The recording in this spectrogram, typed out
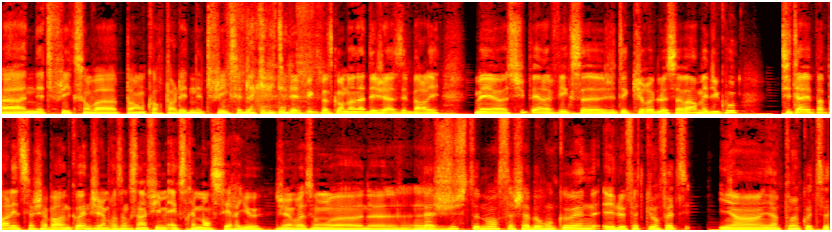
Ah, Netflix, on va pas encore parler de Netflix et de la qualité de Netflix parce qu'on en a déjà assez parlé. Mais euh, super FX, euh, j'étais curieux de le savoir. Mais du coup, si t'avais pas parlé de Sacha Baron Cohen, j'ai l'impression que c'est un film extrêmement sérieux. J'ai l'impression euh, de... euh, Bah justement, Sacha Baron Cohen et le fait qu'en fait il y, a un, peu un côté,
